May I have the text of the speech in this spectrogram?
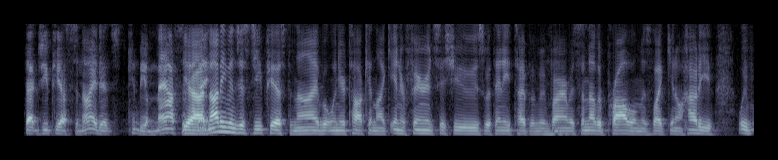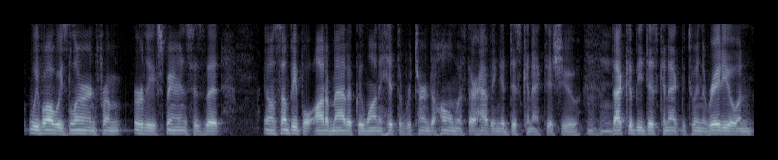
that GPS denied is can be a massive Yeah, thing. not even just GPS deny, but when you're talking like interference issues with any type Mm-hmm. of environment, it's another problem. Is like you know how do you? We've we've always learned from early experiences that. You know, some people automatically want to hit the return to home if they're having a disconnect issue. Mm-hmm. That could be disconnect between the radio and,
